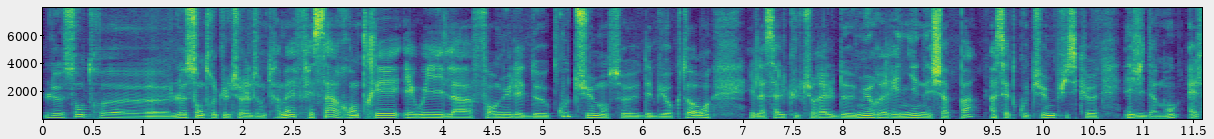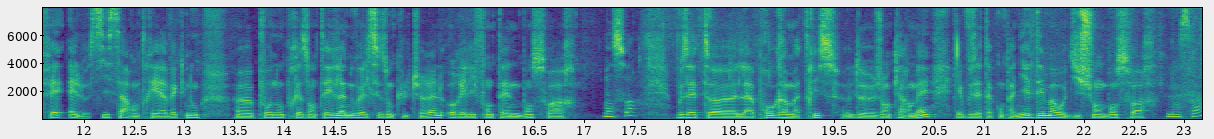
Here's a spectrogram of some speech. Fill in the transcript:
Le centre, euh, le centre culturel Jean Carmet fait sa rentrée. Et oui, la formule est de coutume en ce début octobre. Et la salle culturelle de Murérigné n'échappe pas à cette coutume, puisque évidemment, elle fait elle aussi sa rentrée avec nous euh, pour nous présenter la nouvelle saison culturelle. Aurélie Fontaine, bonsoir. Bonsoir. Vous êtes euh, la programmatrice de Jean Carmet et vous êtes accompagnée d'Emma Audichon. Bonsoir. Bonsoir.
